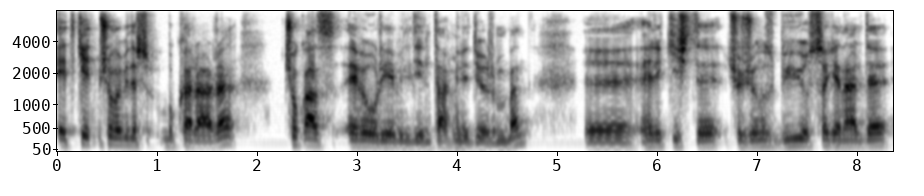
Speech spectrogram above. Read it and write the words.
etki etmiş olabilir bu karara. Çok az eve uğrayabildiğini tahmin ediyorum ben. E, her iki işte çocuğunuz büyüyorsa genelde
